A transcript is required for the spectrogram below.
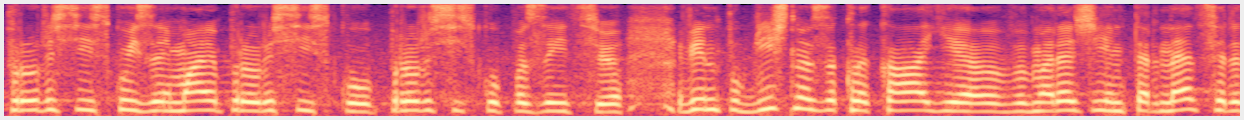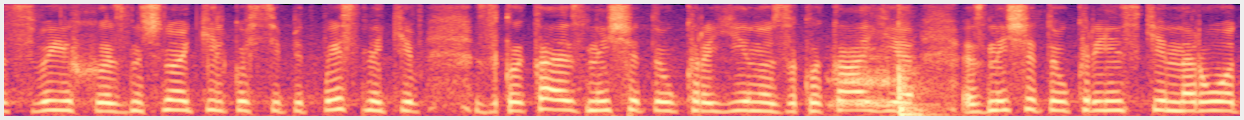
проросійську і займає проросійську проросійську позицію. Він публічно закликає в мережі інтернет серед своїх значної кількості підписників, закликає знищити Україну, закликає знищити український народ.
